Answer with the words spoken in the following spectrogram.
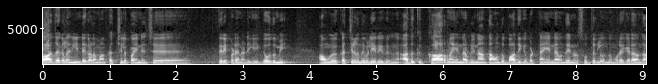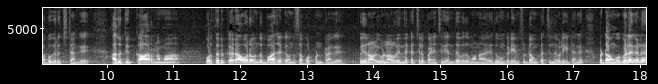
பாஜகவில் நீண்ட காலமாக கட்சியில் பயணித்த திரைப்பட நடிகை கௌதமி அவங்க கட்சியிலேருந்து வெளியேறியிருக்காங்க அதுக்கு காரணம் என்ன அப்படின்னா தான் வந்து பாதிக்கப்பட்டேன். என்னை வந்து என்னோடய சொத்துக்களை வந்து முறைகேடாக வந்து அபகரிச்சிட்டாங்க. அதுக்கு காரணமாக ஒருத்தர் இருக்கார் அவரை வந்து பாஜக வந்து சப்போர்ட் பண்ணுறாங்க இப்போ இதனால் இவ்வளோ நாள் இந்த கட்சியில் பயணிச்சது எந்த விதமான இதுவும் கிடையாதுன்னு சொல்லிட்டு அவங்க கட்சியில் விலகிட்டாங்க பட் அவங்க விலகலை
